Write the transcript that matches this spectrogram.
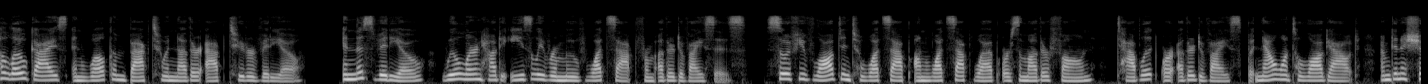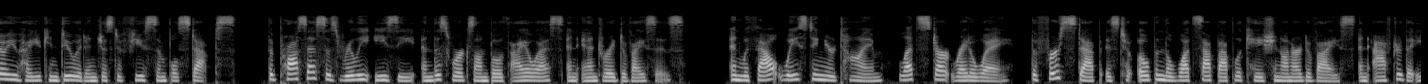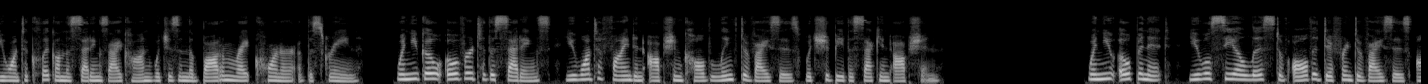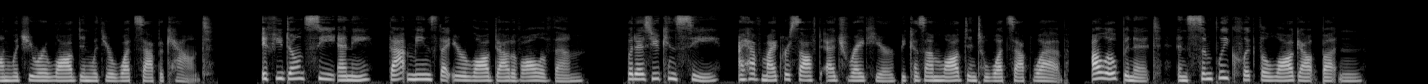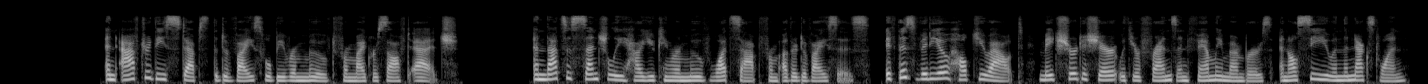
Hello guys and welcome back to another app tutor video. In this video, we'll learn how to easily remove WhatsApp from other devices. So if you've logged into WhatsApp on WhatsApp web or some other phone, tablet or other device but now want to log out, I'm going to show you how you can do it in just a few simple steps. The process is really easy and this works on both iOS and Android devices. And without wasting your time, let's start right away. The first step is to open the WhatsApp application on our device and after that you want to click on the settings icon which is in the bottom right corner of the screen. When you go over to the settings, you want to find an option called Link Devices which should be the second option. When you open it, you will see a list of all the different devices on which you are logged in with your WhatsApp account. If you don't see any, that means that you're logged out of all of them. But as you can see, I have Microsoft Edge right here because I'm logged into WhatsApp Web. I'll open it and simply click the Logout button. And after these steps the device will be removed from Microsoft Edge. And that's essentially how you can remove WhatsApp from other devices. If this video helped you out, make sure to share it with your friends and family members and I'll see you in the next one.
